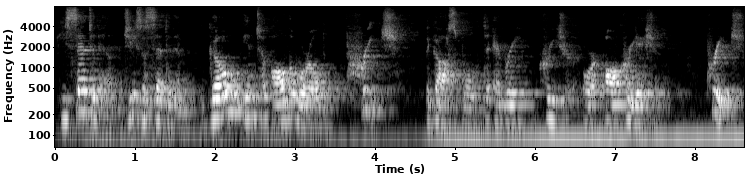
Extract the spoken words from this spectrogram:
He said to them, Jesus said to them, Go into all the world, preach the gospel to every creature or all creation. Preach.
